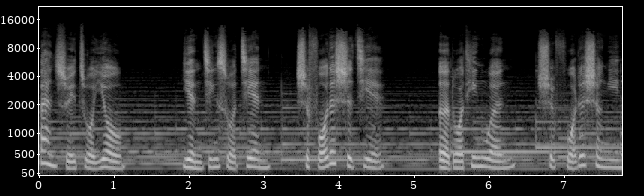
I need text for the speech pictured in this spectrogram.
伴随左右。眼睛所见是佛的世界，耳朵听闻是佛的声音，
